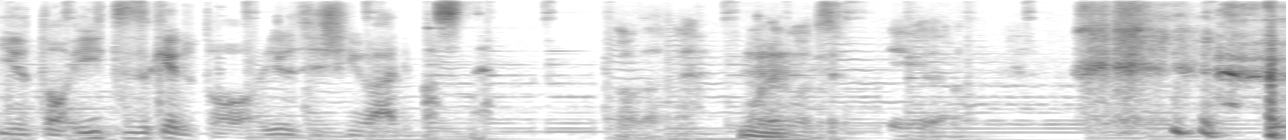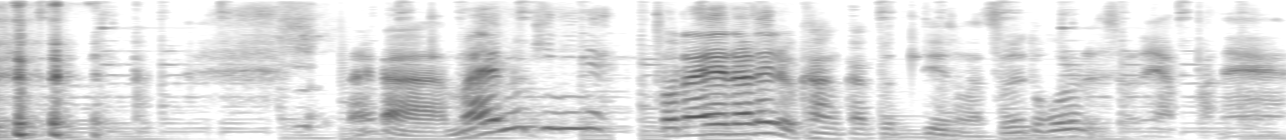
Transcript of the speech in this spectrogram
言うと言い続けるという自信はありますね。そうだね。うん俺も絶対言うだろう。なんか前向きにね、捉えられる感覚っていうのがそういうところですよね、やっぱね。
